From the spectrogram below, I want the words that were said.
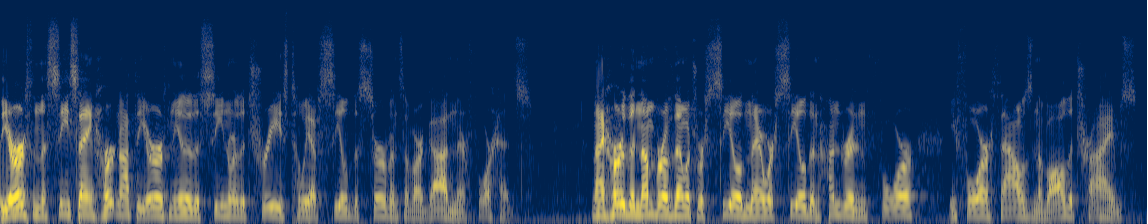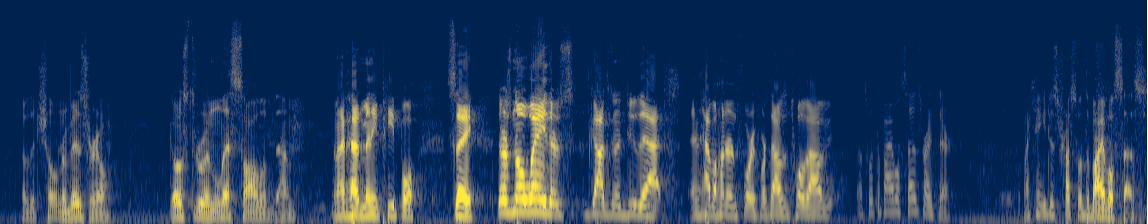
the earth and the sea, saying, Hurt not the earth, neither the sea nor the trees, till we have sealed the servants of our God in their foreheads. And I heard the number of them which were sealed, and there were sealed an hundred and forty-four thousand of all the tribes of the children of Israel. Goes through and lists all of them. And I've had many people say, There's no way there's, God's going to do that and have 144,000, 12 out that's what the Bible says right there. Why can't you just trust what the Bible says?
